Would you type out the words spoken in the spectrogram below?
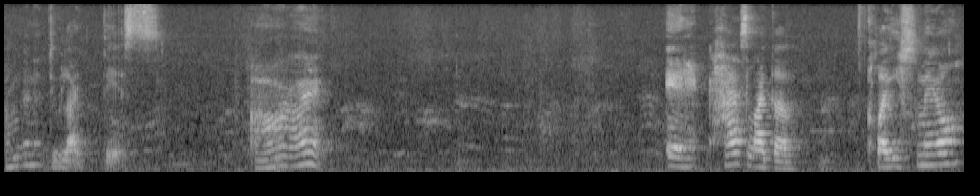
i'm gonna do like this. All right. It has like a clay smell.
